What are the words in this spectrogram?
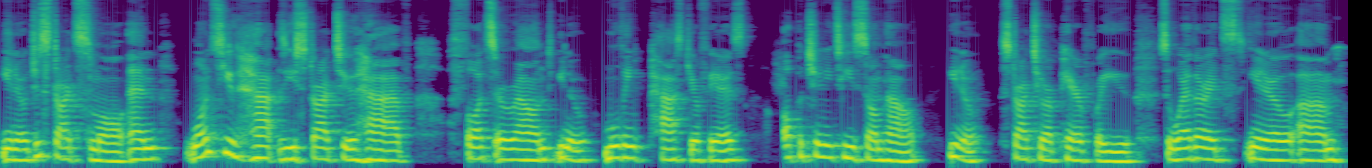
You know, just start small. And once you have, you start to have thoughts around, you know, moving past your fears, opportunities somehow, you know, start to appear for you. So whether it's, you know, um,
